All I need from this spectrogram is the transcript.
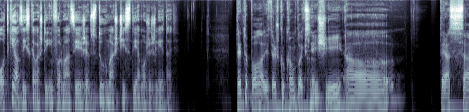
odkiaľ získavaš tie informácie, že vzduch máš čistý a môžeš lietať? Tento pohľad je trošku komplexnejší. Teraz sa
